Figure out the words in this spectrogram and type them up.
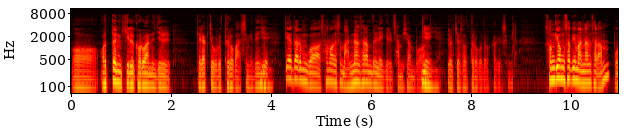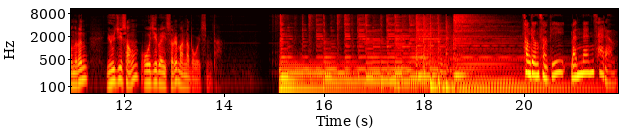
어, 어떤 길을 걸어왔는지를 대략적으로 들어봤습니다. 이제 예. 깨달음과 사막에서 만난 사람들 얘기를 잠시 한번 예, 예. 펼쳐서 들어보도록 하겠습니다. 성경섭이 만난 사람 오늘은 유지성 오지 레이서를 만나보고 있습니다. 성경섭이 만난 사람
